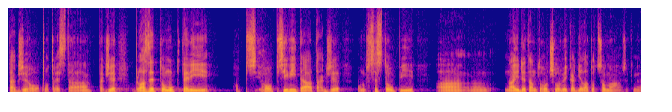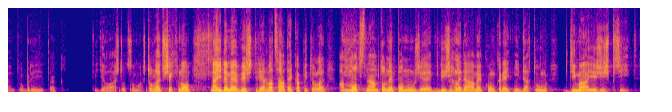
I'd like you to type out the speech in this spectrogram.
takže ho potrestá. Takže blaze tomu, který ho, ho přivítá tak, že on sestoupí a najde tam toho člověka, dělá to, co má. Řekne, dobrý, tak ty děláš to, co máš. Tohle všechno najdeme ve 24. kapitole a moc nám to nepomůže, když hledáme konkrétní datum, kdy má Ježíš přijít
